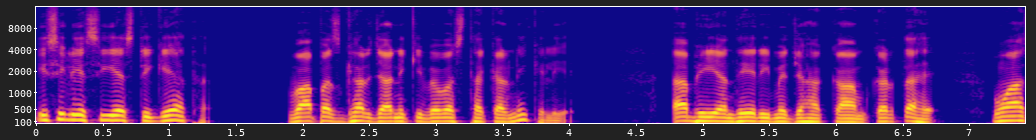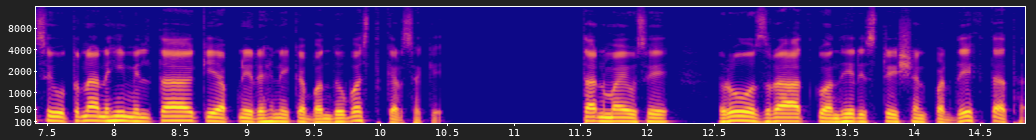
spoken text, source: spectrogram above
इसीलिए सीएसटी गया था, वापस घर जाने की व्यवस्था करने के लिए। अभी अंधेरी में जहाँ काम करता है, वहाँ से उतना नहीं मिलता कि अपने रहने का बंदोबस्त कर सके। तन्मय उसे रोज रात को अंधेरी स्टेशन पर देखता था।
